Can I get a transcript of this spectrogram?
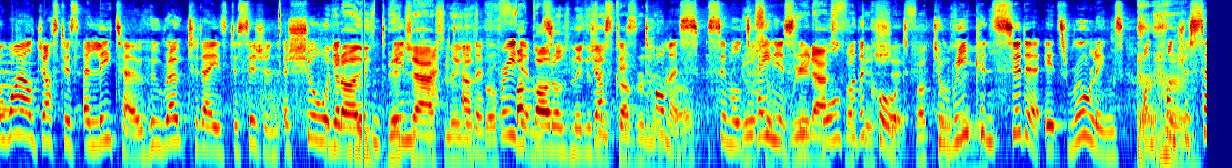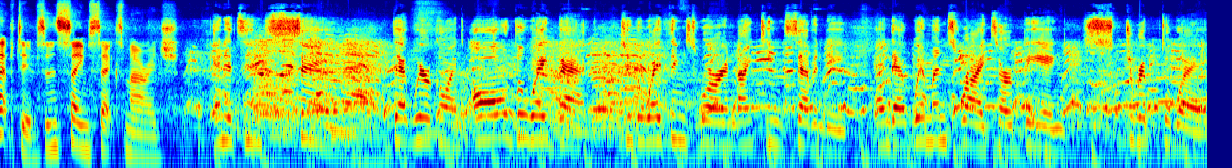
For while Justice Alito, who wrote today's decision, assured Look it at all these wouldn't bitch-ass impact niggas, other bro. Fuck freedoms, all those niggas in Justice government, Thomas bro. simultaneously called for the court to those niggas. reconsider its rulings on contraceptives and same-sex marriage. And it's insane that we're going all the way back to the way things were in 1970 and that women's rights are being stripped away.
